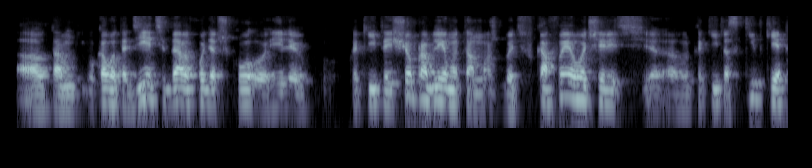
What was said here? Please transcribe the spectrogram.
э, там у кого-то дети, да, выходят в школу, или какие-то еще проблемы, там, может быть, в кафе очередь, какие-то скидки.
